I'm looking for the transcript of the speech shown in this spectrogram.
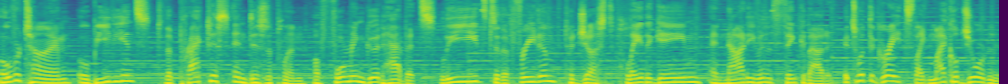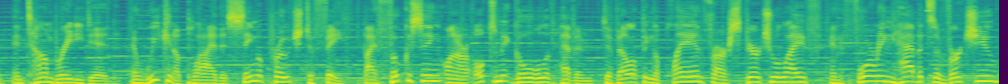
Over time, obedience to the practice and discipline of forming good habits leads to the freedom to just play the game and not even think about it. It's what the greats like Michael Jordan and Tom Brady did, and we can apply this same approach to faith by focusing on our ultimate goal of heaven, developing a plan for our spiritual life, and forming habits of virtue.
